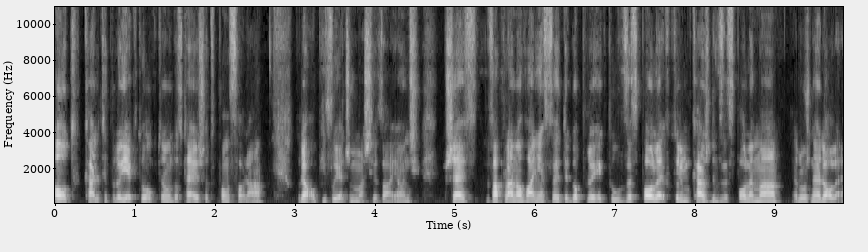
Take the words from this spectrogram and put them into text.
od karty projektu, którą dostajesz od sponsora, która opisuje, czym masz się zająć, przez zaplanowanie sobie tego projektu w zespole, w którym każdy w zespole ma różne role.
